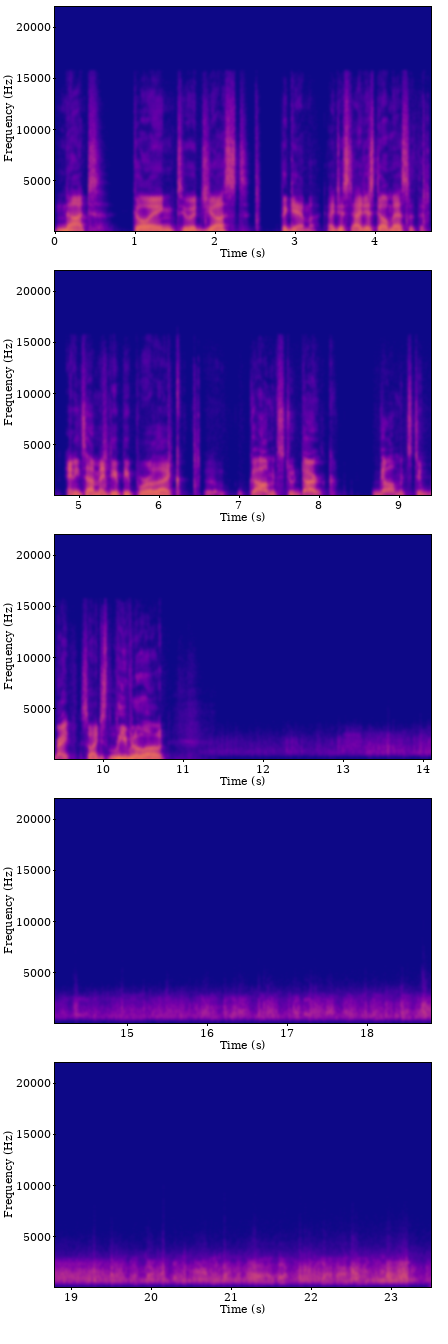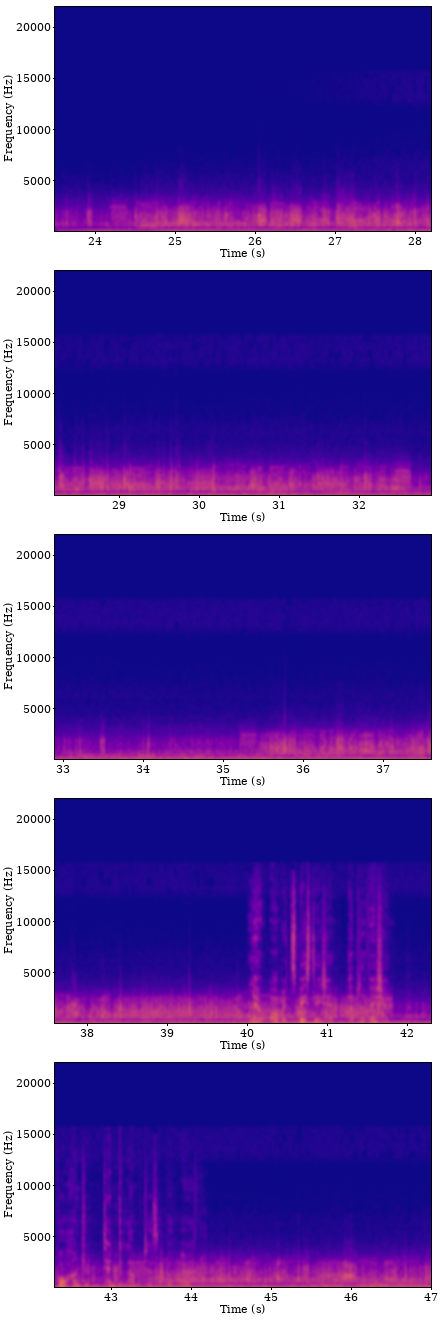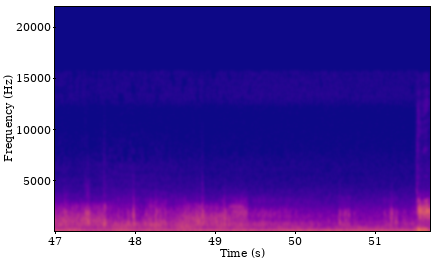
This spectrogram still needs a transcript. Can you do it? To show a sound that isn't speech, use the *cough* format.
not going to adjust the gamma. I just I just don't mess with it. Anytime I do, people are like, "GaLm, it's too dark. GaLm, it's too bright." So I just leave it alone. Low orbit space station. Observation. 410 kilometers above Earth. Do we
